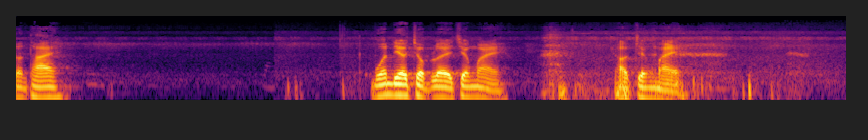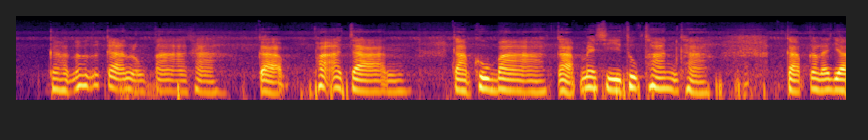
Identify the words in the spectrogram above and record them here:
ตอนท้ายม้วนเดียวจบเลย เชียงใหม่ชาวเชียงใหม่กราบรัชการหลวงตาค่ะกับพระอาจารย์กับครูบากับแม่ชีทุกท่านค่ะกับกัลยา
